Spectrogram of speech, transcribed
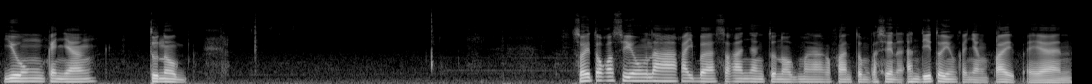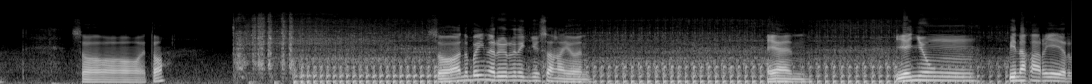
yung kanyang tunog. So ito kasi yung nakakaiba sa kanyang tunog mga ka-Phantom kasi andito yung kanyang pipe. Ayan. So ito. So, ano ba yung naririnig nyo sa ngayon? Ayan. Yan yung pinaka-rare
